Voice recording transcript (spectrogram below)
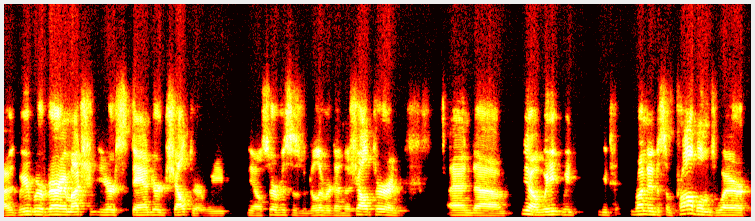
I was, we were very much your standard shelter. We, you know, services were delivered in the shelter, and and um, you know we we we'd run into some problems where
